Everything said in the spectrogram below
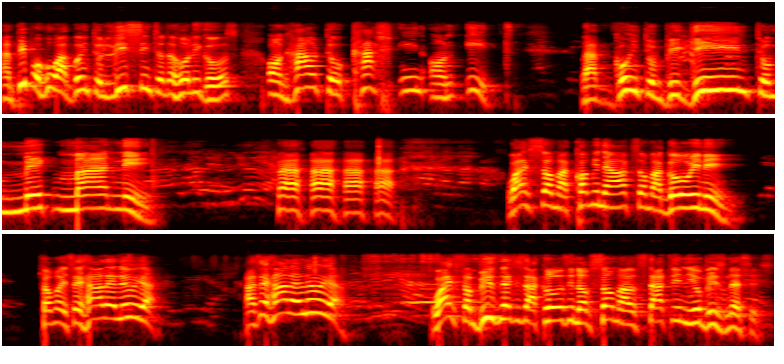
And people who are going to listen to the Holy Ghost on how to cash in on it, we are going to begin to make money. Why some are coming out, some are going in. Somebody say hallelujah. I say hallelujah. Why some businesses are closing up, some are starting new businesses.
